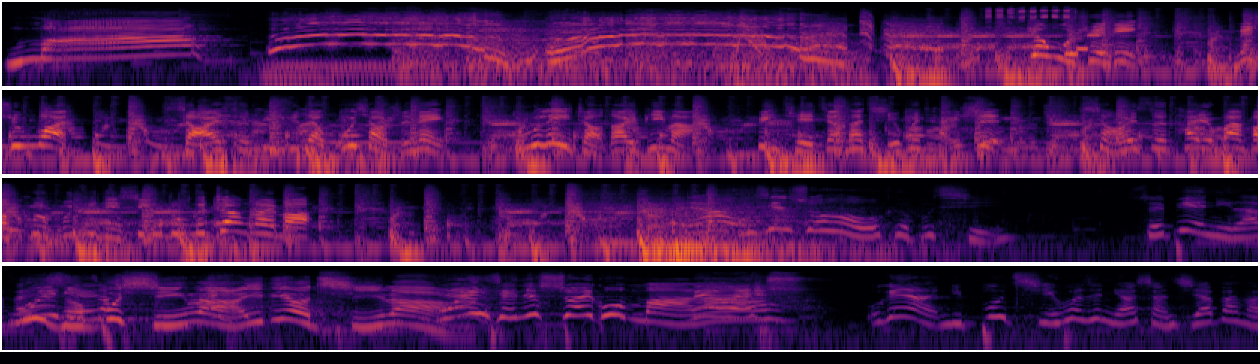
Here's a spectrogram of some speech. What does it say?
马。任务确定，Mission One，小 S 必须在五小时内独立找到一匹马，并且将他骑回台式。小 S 他有办法克服自己心中的障碍吗？等一下，我先说好，我可不骑，随便你啦。反正以前为什么不行啦？一定要骑啦我！以前就摔过马没有啦没。我跟你讲，你不骑或者是你要想其他办法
